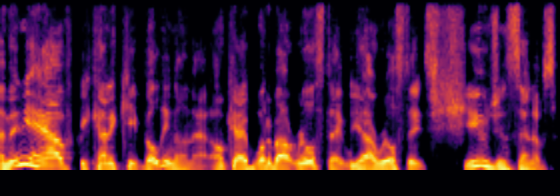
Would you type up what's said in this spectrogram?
And then you have, you kind of keep building on that. Okay, what about real estate? Yeah, real estate's huge incentives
